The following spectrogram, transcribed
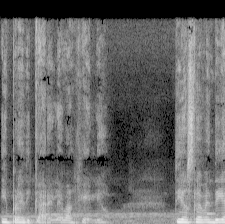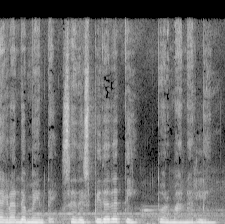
y predicar el Evangelio. Dios te bendiga grandemente. Se despide de ti, tu hermana Arlene.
